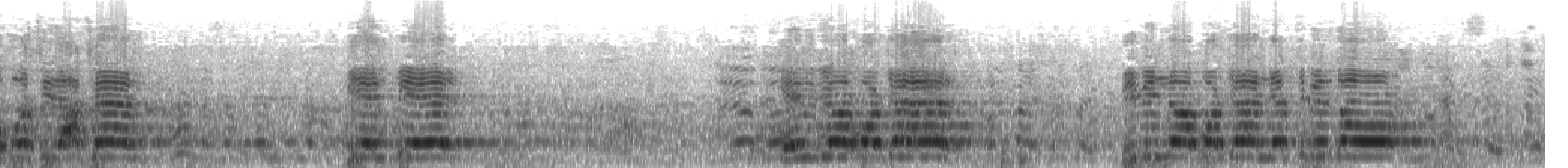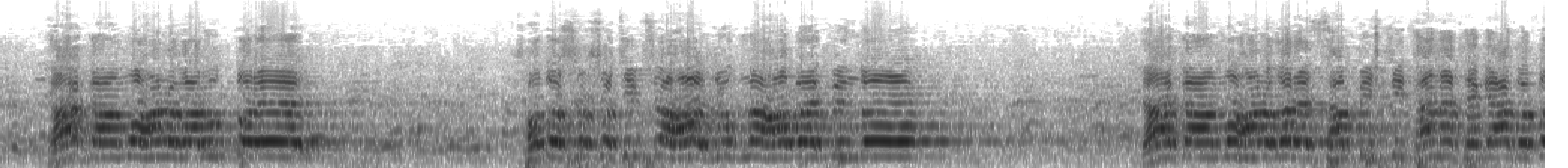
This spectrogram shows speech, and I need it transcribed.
উপস্থিত আছেন বিএনপির কেন্দ্রীয় পর্যায়ের বিভিন্ন পর্যায়ের নেতৃবৃন্দ ঢাকা মহানগর উত্তরের সদস্য সচিব সহ যুগ্ম আহ্বায়ক বৃন্দ ঢাকা মহানগরের ছাব্বিশটি থানা থেকে আগত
